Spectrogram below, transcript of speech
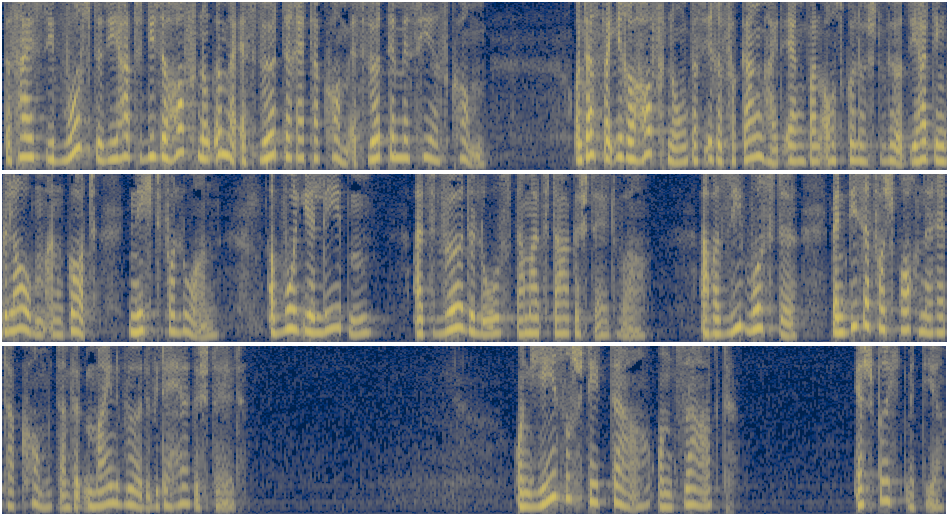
Das heißt, sie wusste, sie hatte diese Hoffnung immer, es wird der Retter kommen, es wird der Messias kommen. Und das war ihre Hoffnung, dass ihre Vergangenheit irgendwann ausgelöscht wird. Sie hat den Glauben an Gott nicht verloren, obwohl ihr Leben als würdelos damals dargestellt war. Aber sie wusste, wenn dieser versprochene Retter kommt, dann wird meine Würde wiederhergestellt. Und Jesus steht da und sagt, er spricht mit dir.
